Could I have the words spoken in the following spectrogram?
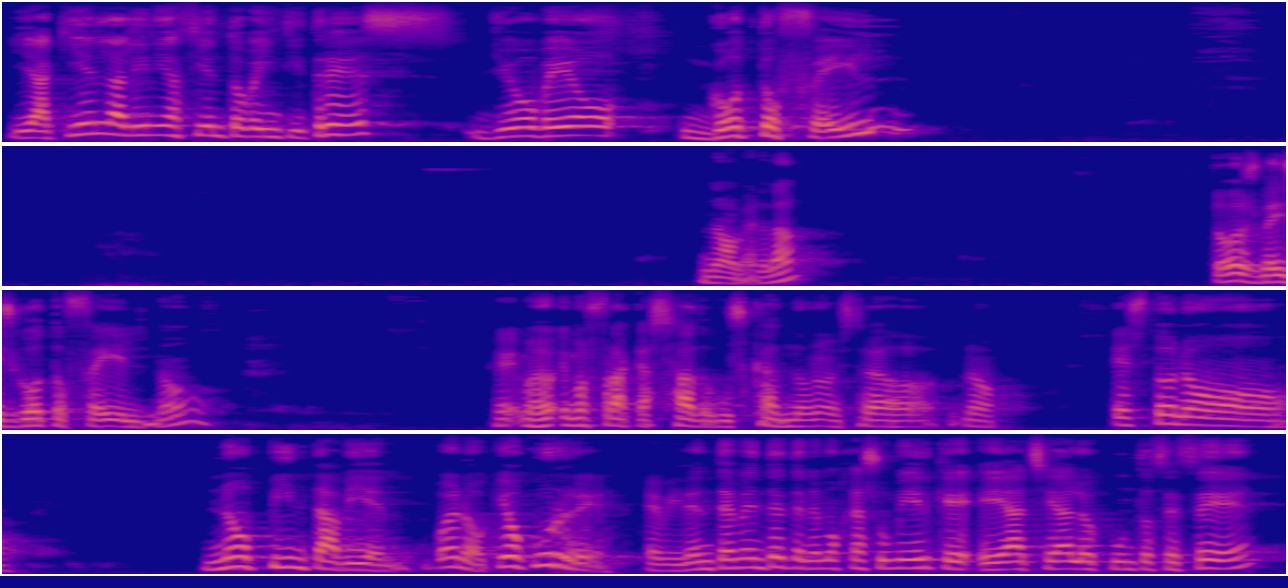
Y aquí en la línea 123 yo veo goto fail. No, ¿verdad? Todos veis goto fail, ¿no? Hemos fracasado buscando nuestra... No, esto no, no pinta bien. Bueno, ¿qué ocurre? Evidentemente tenemos que asumir que ehalloc.cc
